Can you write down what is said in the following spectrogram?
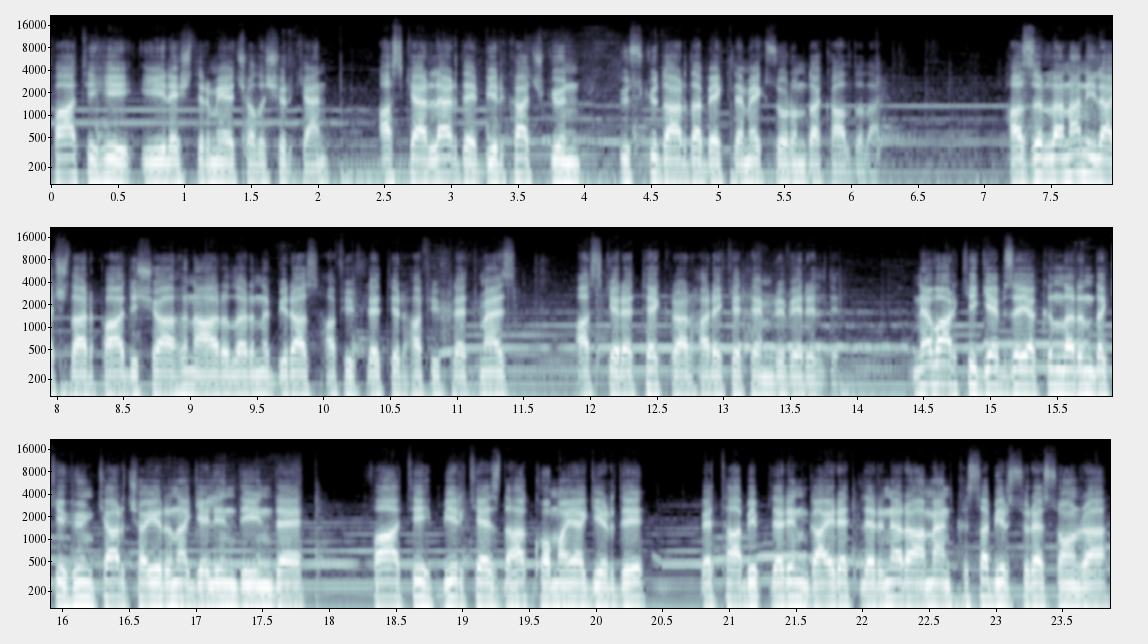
Fatih'i iyileştirmeye çalışırken askerler de birkaç gün Üsküdar'da beklemek zorunda kaldılar. Hazırlanan ilaçlar padişahın ağrılarını biraz hafifletir hafifletmez askere tekrar hareket emri verildi. Ne var ki Gebze yakınlarındaki Hünkar Çayırı'na gelindiğinde Fatih bir kez daha komaya girdi ve tabiplerin gayretlerine rağmen kısa bir süre sonra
